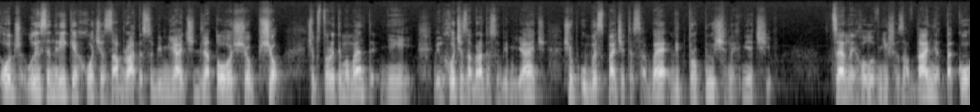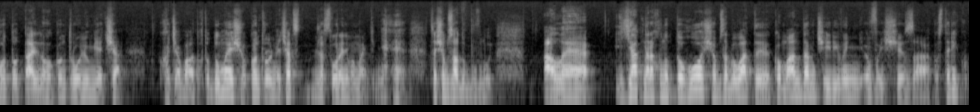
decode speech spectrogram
Отже, Луїс Енріке хоче забрати собі м'яч для того, щоб що? Щоб створити моменти? Ні. Він хоче забрати собі м'яч, щоб убезпечити себе від пропущених м'ячів. Це найголовніше завдання такого тотального контролю м'яча. Хоча багато хто думає, що контроль м'яча це для створення моментів. Ні, це щоб ззаду був нуль. Але як на рахунок того, щоб забивати командам, чий рівень вище за Коста-Ріку?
